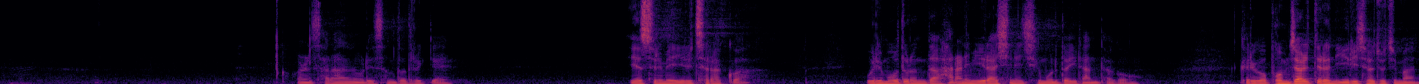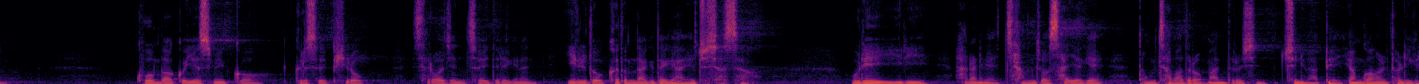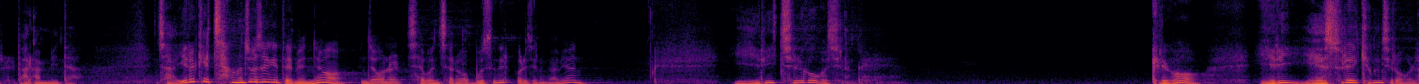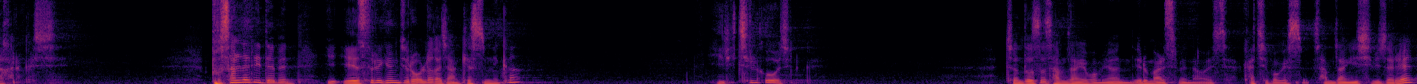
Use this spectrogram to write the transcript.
오늘 사랑하는 우리 성도들께 예수님의 일 철학과 우리 모두는 다 하나님이 일하시니 지금 우리도 일한다고 그리고 범죄할 때는 일이 저주지만 구원받고 예수 믿고 그리스도의 피로 새로워진 저희들에게는 일도 거듭나게 되게 하여 주셔서 우리의 일이 하나님의 창조 사역에 동참하도록 만들으신 주님 앞에 영광을 돌리기를 바랍니다. 자, 이렇게 창조적이 되면요. 이제 오늘 세 번째로 무슨 일이 벌어지는가 하면 일이 즐거워지는 거예요. 그리고 일이 예술의 경지로 올라가는 것이. 부살렐이 되면 예술의 경지로 올라가지 않겠습니까? 일이 즐거워지는 거예요. 전도서 3장에 보면 이런 말씀이 나와 있어요. 같이 보겠습니다. 3장 22절에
